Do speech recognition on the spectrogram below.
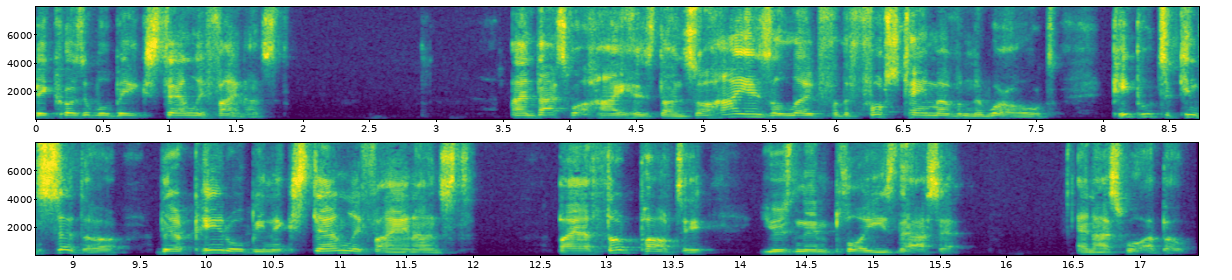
because it will be externally financed. And that's what High has done. So High has allowed for the first time ever in the world people to consider their payroll being externally financed by a third party using the employees the asset. And that's what I built.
